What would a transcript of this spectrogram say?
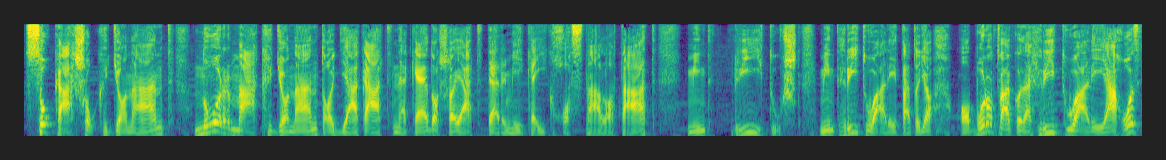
Szokások gyanánt, normák gyanánt adják át neked a saját termékeik használatát, mint rítust, mint rituálét. Tehát, hogy a, a borotválkozás rituáléjához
